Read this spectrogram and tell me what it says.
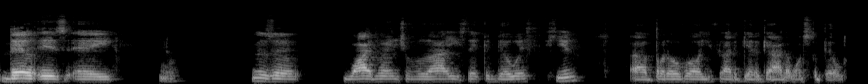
there is a you know there's a wide range of varieties they could go with here, uh, but overall you've got to get a guy that wants to build.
